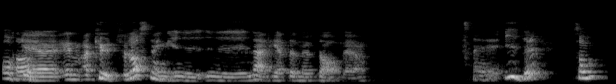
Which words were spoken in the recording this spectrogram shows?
och Ja. eh, en akutförlossning i, i närheten utav eh, eh, Idre som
